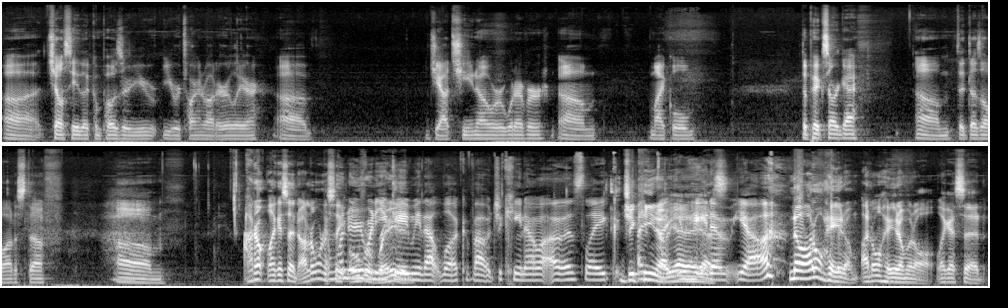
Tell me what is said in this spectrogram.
uh, Chelsea, the composer you you were talking about earlier, uh, Giacchino or whatever, um, Michael, the Pixar guy, um, that does a lot of stuff. Um, I don't like I said I don't want to say overrated. when you gave me that look about Giacchino, I was like, Giacchino, I yeah, you yeah, hate yes. him. Yeah. No, I don't hate him. I don't hate him at all. Like I said,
